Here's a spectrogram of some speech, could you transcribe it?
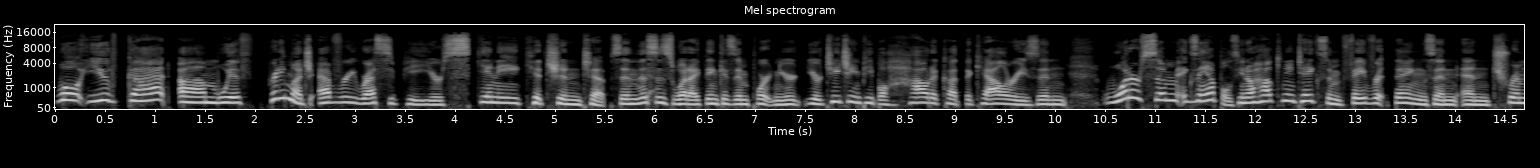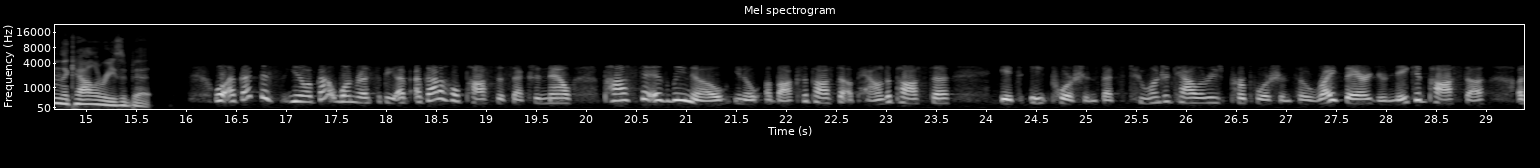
Well, you've got um, with pretty much every recipe your skinny kitchen tips, and this is what I think is important. You're you're teaching people how to cut the calories, and what are some examples? You know, how can you take some favorite things and and trim the calories a bit? Well, I've got this, you know, I've got one recipe. I've, I've got a whole pasta section. Now, pasta, as we know, you know, a box of pasta, a pound of pasta, it's eight portions. That's 200 calories per portion. So right there, your naked pasta, a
